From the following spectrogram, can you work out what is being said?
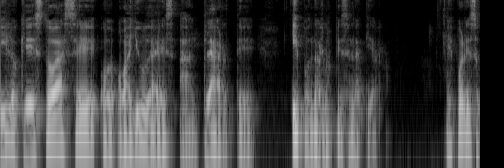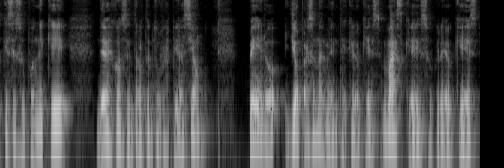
Y lo que esto hace o, ayuda es a anclarte y poner los pies en la tierra. Es por eso que se supone que debes concentrarte en tu respiración. Pero yo personalmente creo que es más que eso, creo que es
